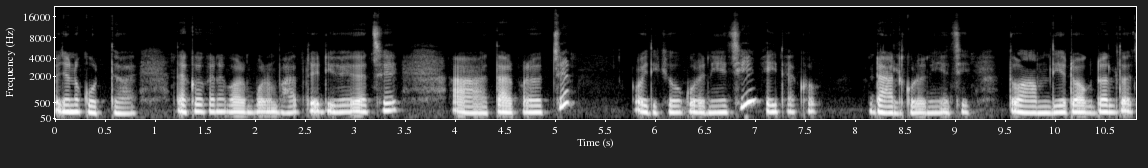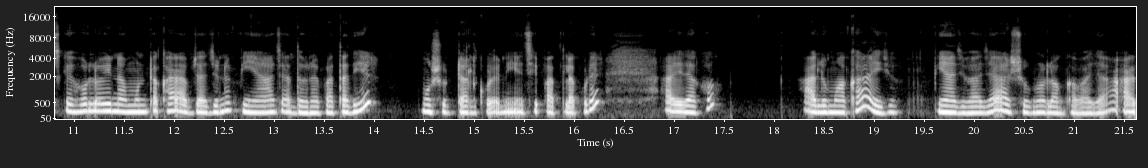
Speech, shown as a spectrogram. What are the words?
ওই জন্য করতে হয়। দেখো এখানে গরম গরম ভাত রেডি হয়ে গেছে। আর তারপরে হচ্ছে ওই দিকেও করে নিয়েছি। এই দেখো, ডাল করে নিয়েছি। তো আম দিয়ে টক ডাল তো আজকে হলোই না, মনটা খারাপ, যার জন্য পেঁয়াজ আর ধনে পাতা দিয়ে মুসুর ডাল করে নিয়েছি পাতলা করে। আর এই দেখো, আলু মাখা, এই যে পেঁয়াজ ভাজা আর শুকনো লঙ্কা ভাজা। আর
